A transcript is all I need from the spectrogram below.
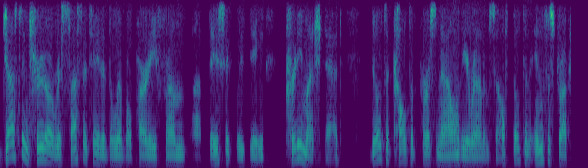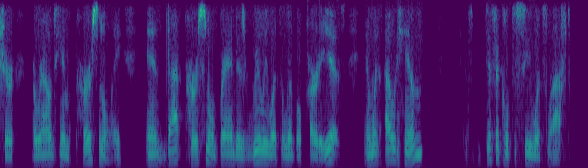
Justin Trudeau resuscitated the Liberal Party from uh, basically being pretty much dead. Built a cult of personality around himself, built an infrastructure around him personally, and that personal brand is really what the Liberal Party is. And without him, it's difficult to see what's left.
